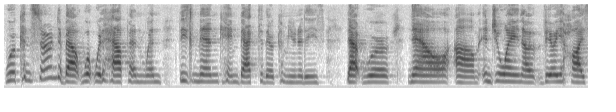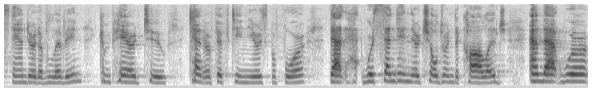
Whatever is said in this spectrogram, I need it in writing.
were concerned about what would happen when these men came back to their communities that were now um, enjoying a very high standard of living compared to 10 or 15 years before, that ha- were sending their children to college, and that were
